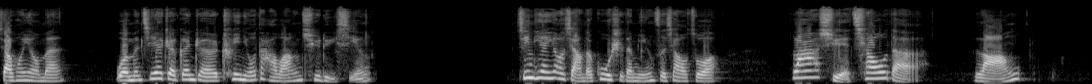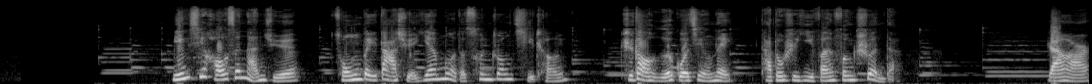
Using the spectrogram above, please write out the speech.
小朋友们，我们接着跟着吹牛大王去旅行。今天要讲的故事的名字叫做《拉雪橇的狼》。明西豪森男爵从被大雪淹没的村庄启程，直到俄国境内，他都是一帆风顺的。然而，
